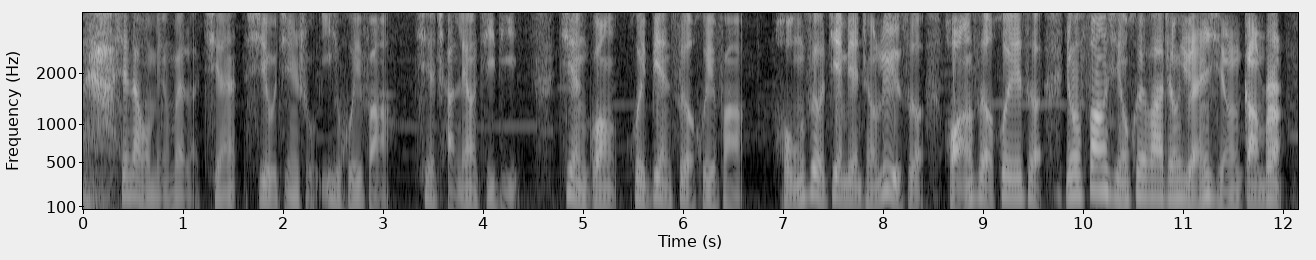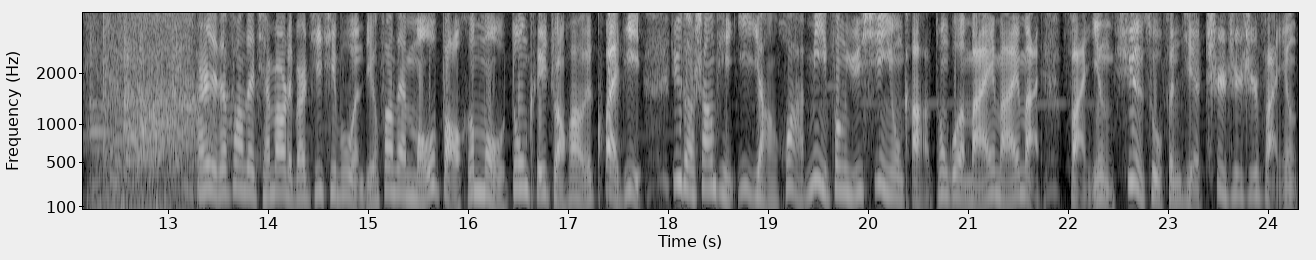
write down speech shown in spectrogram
哎呀，现在我明白了，钱稀有金属，易挥发。且产量极低，见光会变色挥发，红色渐变成绿色、黄色、灰色，由方形挥发成圆形钢镚。而且它放在钱包里边极其不稳定，放在某宝和某东可以转化为快递。遇到商品易氧化，密封于信用卡，通过买买买反应迅速分解，吃吃吃反应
